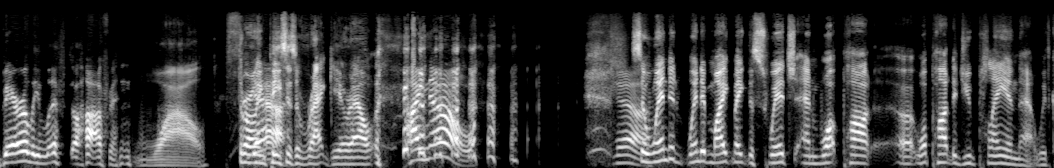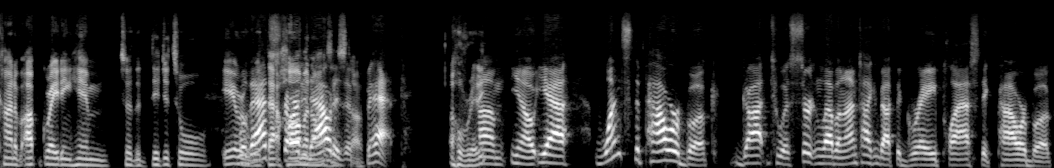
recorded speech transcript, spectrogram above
barely lift off and wow. Throwing Yeah. pieces of rat gear out. i know yeah So when did when did Mike make the switch, and what part uh, what part did you play in that with kind of upgrading him to the digital era? well that, that started out as a bet Oh really? um you know yeah once the power book got to a certain level and i'm talking about the gray plastic power book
